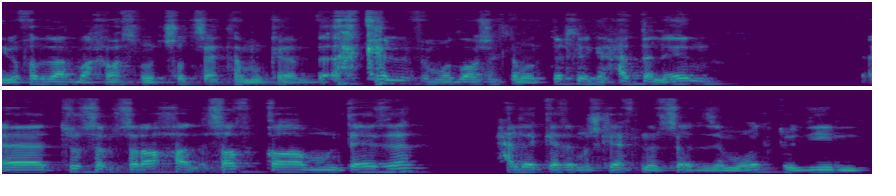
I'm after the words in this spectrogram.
يبقى فاضل أربع خمس ماتشات ساعتها ممكن أبدأ أتكلم في الموضوع بشكل منطقي لكن حتى الآن آه توصل بصراحة صفقة ممتازة حل كذا مشكلة في نفس الوقت زي ما قلت ودي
